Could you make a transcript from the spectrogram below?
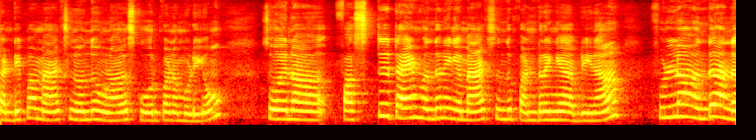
கண்டிப்பாக மேக்ஸில் வந்து உங்களால் ஸ்கோர் பண்ண முடியும். ஸோ நான் ஃபஸ்ட்டு டைம் வந்து நீங்கள் மேக்ஸ் வந்து பண்ணுறீங்க அப்படின்னா ஃபுல்லாக வந்து அந்த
